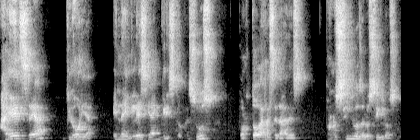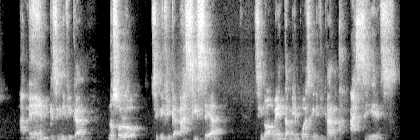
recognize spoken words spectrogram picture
a Él sea gloria en la iglesia en Cristo Jesús por todas las edades, por los siglos de los siglos amén, que significa, no solo significa así sea, sino amén también puede significar así es.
